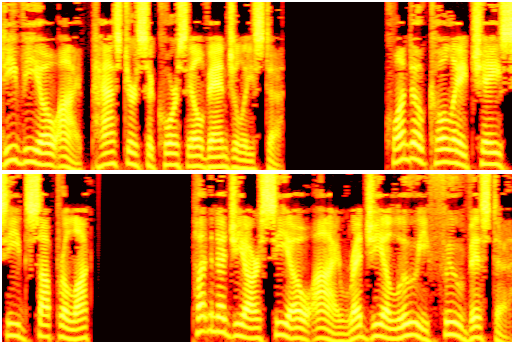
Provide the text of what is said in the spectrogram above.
Dvoi pastor soccorse il Vangelista. Quando cole che seed sopra loc Puttaneggiar regia lui fu vista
